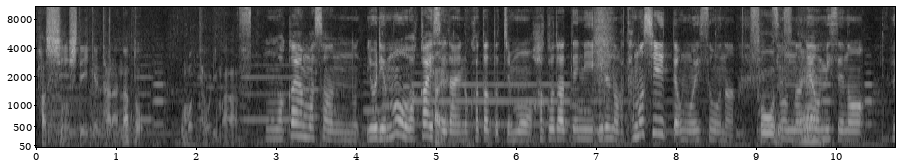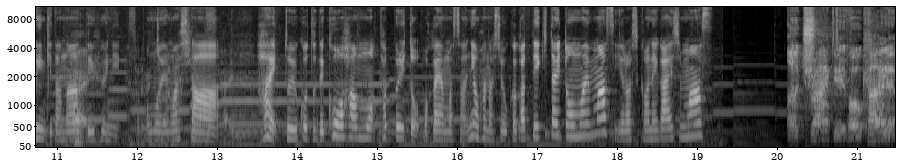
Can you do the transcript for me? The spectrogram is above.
発信していけたらなと思っております。もう和歌山さんのよりも若い世代の方たちも函館にいるのが楽しいって思いそうな、そうですね。そんなねお店の雰囲気だなっていうふうに思いました。はい。はい。ということで後半もたっぷりと和歌山さんにお話を伺っていきたいと思います。よろしくお願いします。Attractive Hokkaido.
